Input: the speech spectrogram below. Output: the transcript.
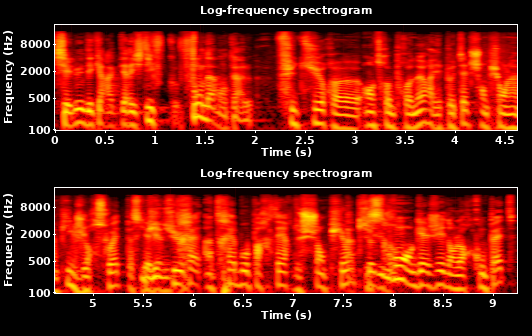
C'est l'une des caractéristiques fondamentales. Futur euh, entrepreneur et peut-être champion olympique, je leur souhaite, parce qu'il y a très- un très beau parterre de champions qui Absolument. seront engagés dans leur compète,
